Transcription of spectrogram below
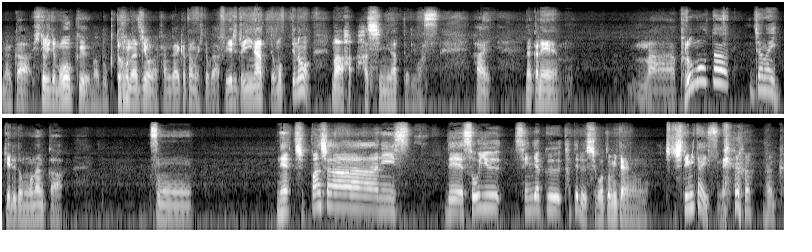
なんか一人でも多く、まあ、僕と同じような考え方の人が増えるといいなって思っての、まあ、発信になっております。はい。なんかね、まあ、プロモーターじゃないけれども、なんか、その、ね、出版社に、で、そういう戦略立てる仕事みたいなの、ちょっとしてみたいですね。なんか、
